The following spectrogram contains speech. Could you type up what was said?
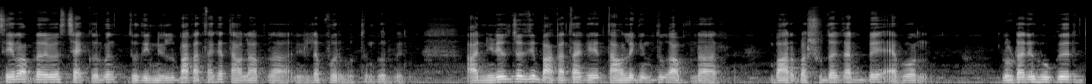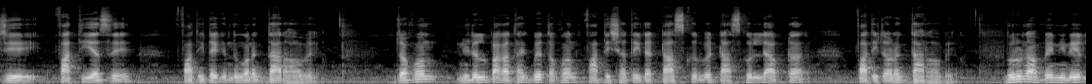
সেম আপনারা এভাবে চেক করবেন, যদি নীল বাঁকা থাকে তাহলে আপনারা নীলটা পরিবর্তন করবেন। আর নিডেল যদি বাঁকা থাকে তাহলে কিন্তু আপনার বারবার সুতা কাটবে এবং লোটারি হুকের যে ফাতি আছে, ফাতিটা কিন্তু অনেক দাঁড় হবে। যখন নিডল পাকা থাকবে তখন ফাতির সাথে এটা টাচ করবে টাচ করলে আপনার ফাতিটা অনেক দাঁড় হবে। ধরুন আপনি নিডেল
